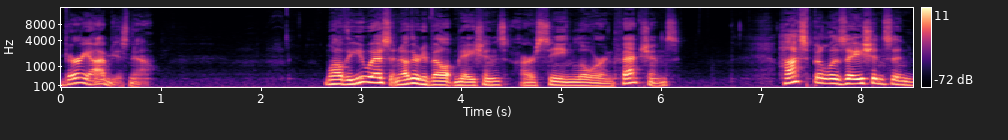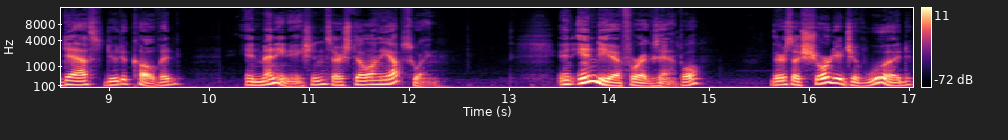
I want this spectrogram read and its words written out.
very obvious now. While the U.S. and other developed nations are seeing lower infections, hospitalizations and deaths due to COVID in many nations are still on the upswing. In India, for example, there's a shortage of wood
